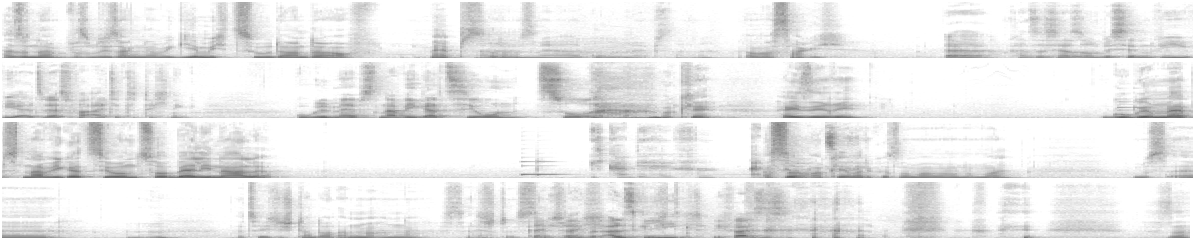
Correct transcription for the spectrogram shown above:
Also, na, was muss ich sagen? Navigiere mich zu da und da auf Maps oder was? Ähm, ja, Google Maps dann, ne? Aber was sage ich? Äh, kannst es ja so ein bisschen wie, wie als wäre es veraltete Technik. Google Maps Navigation zur. Okay. Hey Siri. Google Maps Navigation zur Berlinale. Ich kann dir helfen. Achso, okay, warte kurz nochmal, machen wir nochmal. Ich muss, äh. natürlich den Standort anmachen, ne? Das, das, das Gleich, gleich natürlich wird alles geleakt. Ich weiß es. So.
